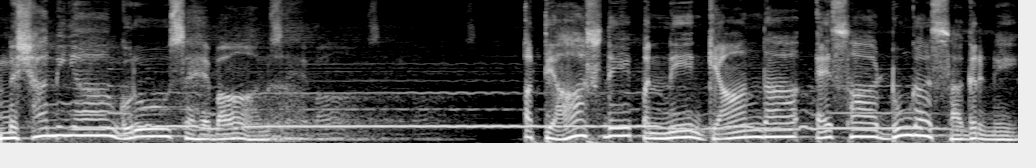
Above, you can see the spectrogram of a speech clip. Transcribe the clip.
ਨਿਸ਼ਾਨੀਆਂ ਗੁਰੂ ਸਹਿਬਾਨ। ਇਤਿਹਾਸ ਦੇ ਪੰਨੇ ਗਿਆਨ ਦਾ ਐਸਾ ਡੂੰਘਾ ਸਾਗਰ ਨੇ,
